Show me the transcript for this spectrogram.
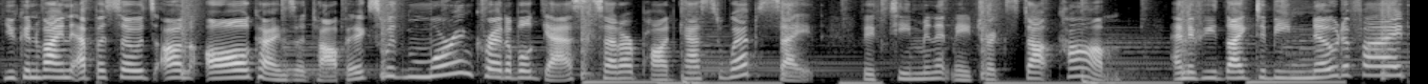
You can find episodes on all kinds of topics with more incredible guests at our podcast website, 15minutematrix.com. And if you'd like to be notified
